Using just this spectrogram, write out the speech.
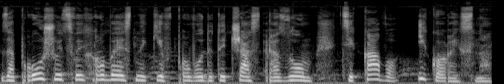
запрошують своїх ровесників проводити час разом цікаво і корисно.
